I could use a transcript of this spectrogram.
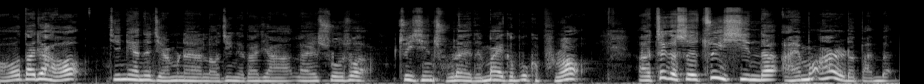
好，大家好，今天的节目呢，老金给大家来说说最新出来的 MacBook Pro 啊，这个是最新的 M2 的版本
